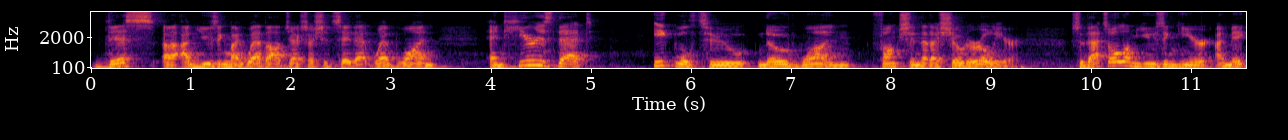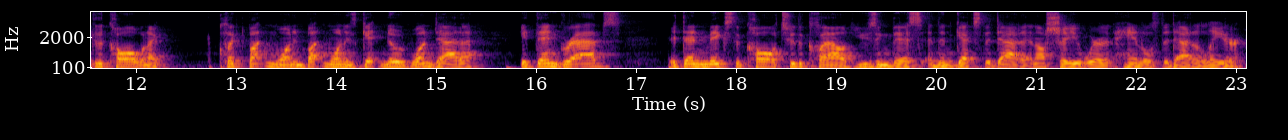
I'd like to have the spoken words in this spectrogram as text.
this, uh, I'm using my web objects, I should say that web one, and here is that equal to node one function that I showed earlier. So that's all I'm using here. I make the call when I clicked button one and button one is get node one data. It then grabs, it then makes the call to the cloud using this and then gets the data. And I'll show you where it handles the data later.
